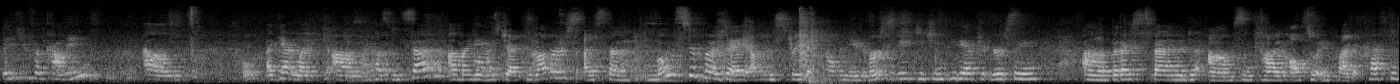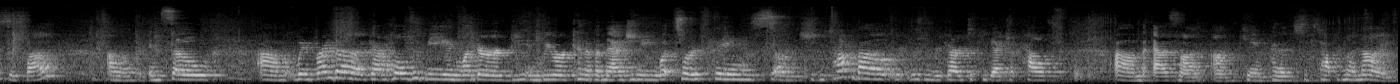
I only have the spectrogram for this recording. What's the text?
Thank you for coming. Um, again, like um, my husband said, uh, my name is Jackie Lovers. I spend most of my day up the street at Calvin University teaching pediatric nursing, um, but I spend um, some time also in private practice as well. Um, and so um, when Brenda got a hold of me and wondered, and we were kind of imagining what sort of things um, should we talk about in regard to pediatric health, um, asthma um, came kind of to the top of my mind.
